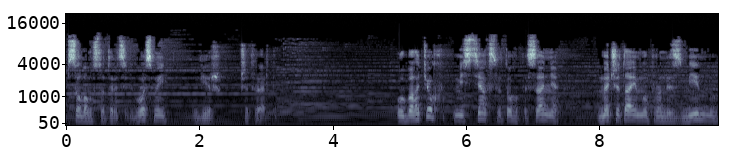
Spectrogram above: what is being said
Псалом 138, вірш 4. У багатьох місцях святого Писання ми читаємо про незмінну,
